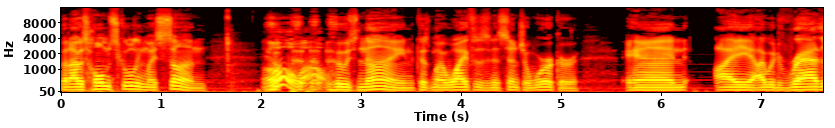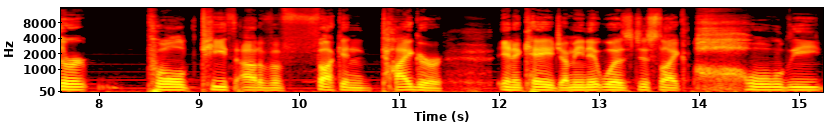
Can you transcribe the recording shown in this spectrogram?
but I was homeschooling my son. Oh, who- wow. Who's nine because my wife is an essential worker, and I I would rather pull teeth out of a fucking tiger in a cage. I mean, it was just like holy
